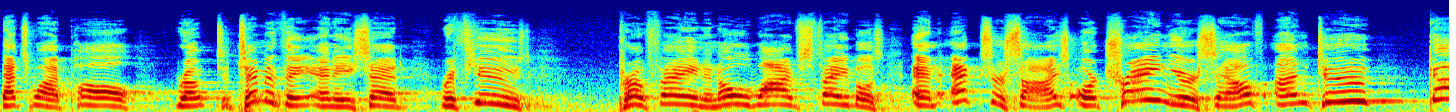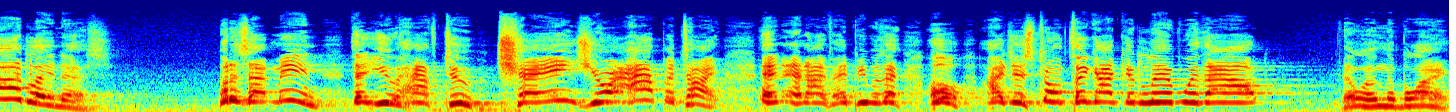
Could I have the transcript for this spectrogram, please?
That's why Paul wrote to Timothy and he said, refuse profane and old wives' fables, and exercise or train yourself unto godliness. What does that mean? That you have to change your appetite. And, and I've had people say, oh, I just don't think I could live without fill in the blank.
